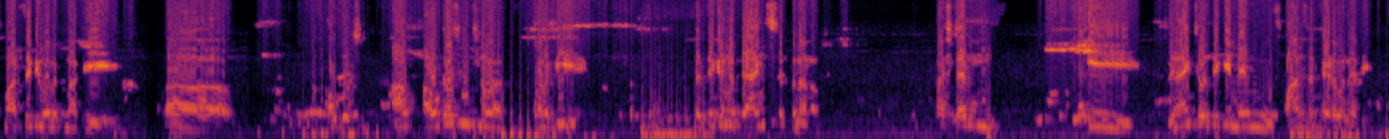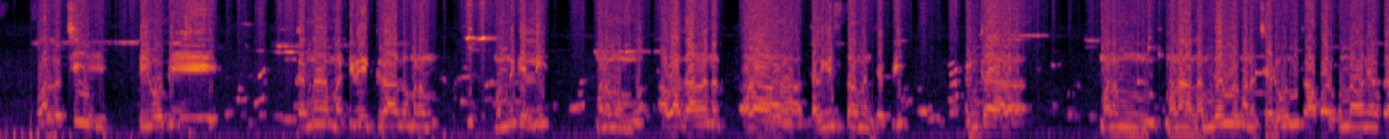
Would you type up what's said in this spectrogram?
స్మార్ట్ సిటీ వాళ్ళకి నాకు అవకాశం ఇచ్చిన వాళ్ళకి ప్రత్యేకంగా థ్యాంక్స్ చెప్తున్నాను. ఫస్ట్ టైం ఈ వినాయక చవితికి మేము స్పాన్సర్ చేయడం అనేది. వాళ్ళు వచ్చి పిఓబి కన్నా మట్టి విగ్రహాలు మనం ముందుకెళ్ళి మనము అవగాహన కలిగిస్తామని చెప్పి ఇంకా మనం మన నందల్లో మన చెరువుని కాపాడుకుందాం అనే ఒక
